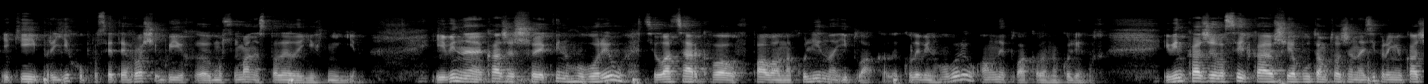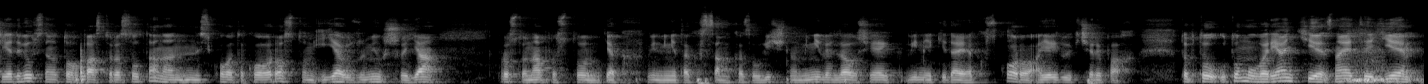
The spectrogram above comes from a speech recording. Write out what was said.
який приїхав просити гроші, бо їх е, мусульмани спалили їхній дім. І він е, каже, що як він говорив, ціла церква впала на коліна і плакали. Коли він говорив, а вони плакали на колінах. І він каже: Василь каже, що я був там теж на зібранні. Каже, я дивився на того пастора Султана низького такого ростом, і я розумів, що я просто-напросто, як він мені так сам казав лічно, мені виглядало, що я він як іде як скоро, а я йду як черепах. Тобто у тому варіанті, знаєте, є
